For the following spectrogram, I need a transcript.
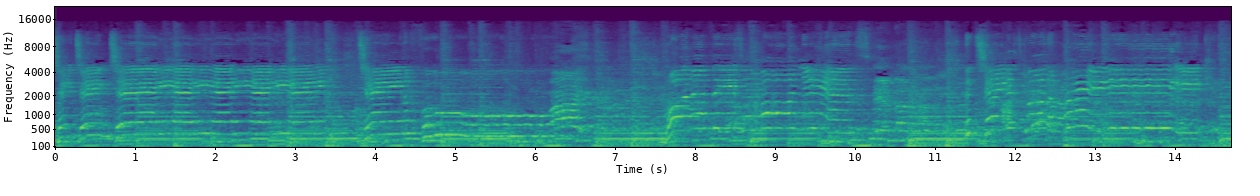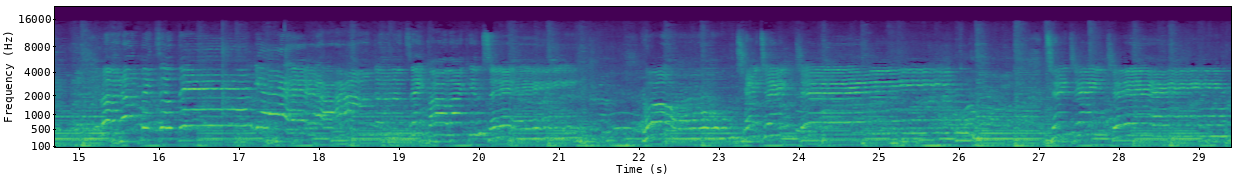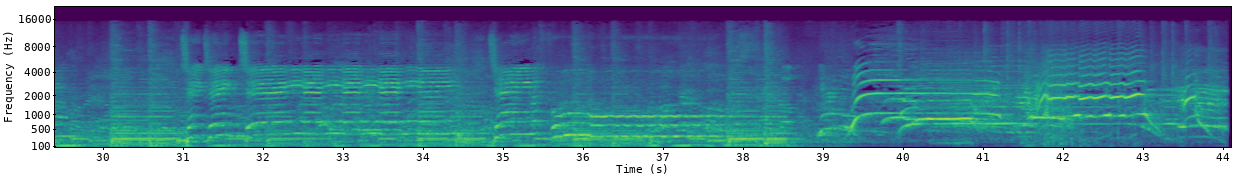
Taint, taint, taint, taint, taint, taint, taint, taint, taint, taint, taint,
